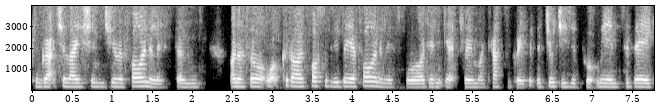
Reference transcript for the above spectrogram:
"Congratulations, you're a finalist." And and I thought, what could I possibly be a finalist for? I didn't get through my category, but the judges had put me into the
